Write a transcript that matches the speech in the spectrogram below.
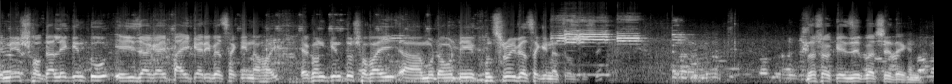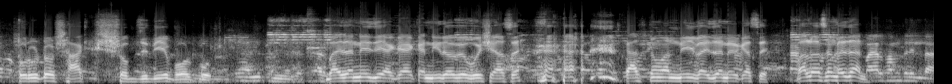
এনে সকালে কিন্তু এই জায়গায় পাইকারি বেচা কিনা হয়। এখন কিন্তু সবাই মোটামুটি খুচরোই বেচা কিনা চলতেছে। দর্শক যে পাশে দেখেন পুরোটো শাক সবজি দিয়ে ভরপুর। ভাইজান এই যে একা একা নীরবে বসে আছে। কাস্টমার নেই ভাইজানের কাছে। ভালো আছেন ভাইজান? আলহামদুলিল্লাহ।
